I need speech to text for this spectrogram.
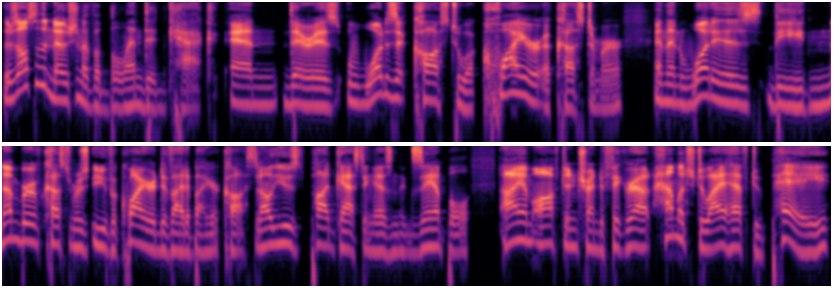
There's also the notion of a blended CAC, and there is what does it cost to acquire a customer, and then what is the number of customers you've acquired divided by your cost. And I'll use podcasting as an example. I am often trying to figure out how much do I have to pay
